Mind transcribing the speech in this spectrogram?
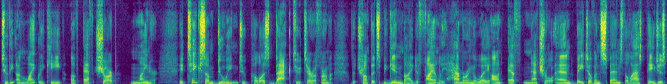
to the unlikely key of F sharp minor. It takes some doing to pull us back to terra firma. The trumpets begin by defiantly hammering away on F natural, and Beethoven spends the last pages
